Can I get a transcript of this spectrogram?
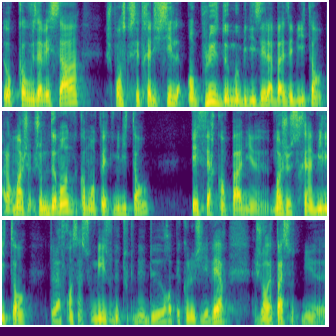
Donc quand vous avez ça, je pense que c'est très difficile, en plus de mobiliser la base des militants. Alors moi, je, me demande comment on peut être militant et faire campagne. Moi, je serais un militant de la France Insoumise ou de toute d'Europe Écologie Les Verts, j'aurais pas soutenu euh,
